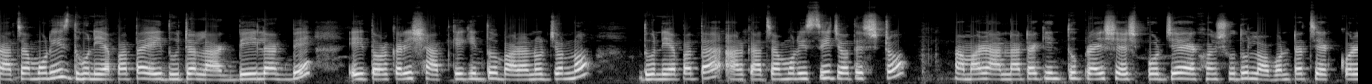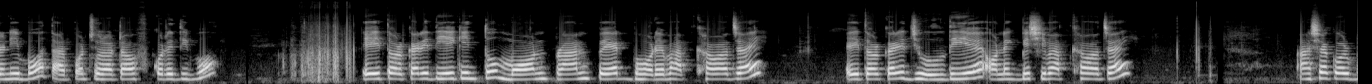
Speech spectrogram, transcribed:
কাঁচামরিচ, ধনিয়া পাতা এই দুইটা লাগবেই লাগবে। এই তরকারির স্বাদকে কিন্তু বাড়ানোর জন্য ধনিয়া পাতা আর কাঁচামরিচই যথেষ্ট। আমার রান্নাটা কিন্তু প্রায় শেষ পর্যায়ে এখন শুধু লবণটা চেক করে নিব, তারপর চুলাটা অফ করে দিব। এই তরকারি দিয়ে কিন্তু মন, প্রাণ, পেট ভরে ভাত খাওয়া যায়। এই তরকারি ঝুল দিয়ে অনেক বেশি ভাত খাওয়া যায়। আশা করব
